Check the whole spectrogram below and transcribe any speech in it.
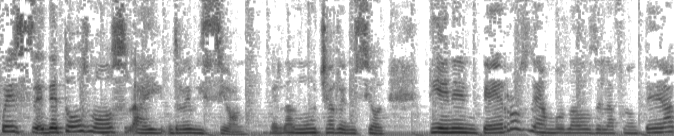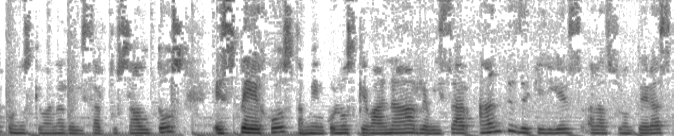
pues de todos modos hay revisión, ¿verdad? Mucha revisión. Tienen perros de ambos lados de la frontera con los que van a revisar tus autos, espejos también con los que van a revisar antes de que llegues a las fronteras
